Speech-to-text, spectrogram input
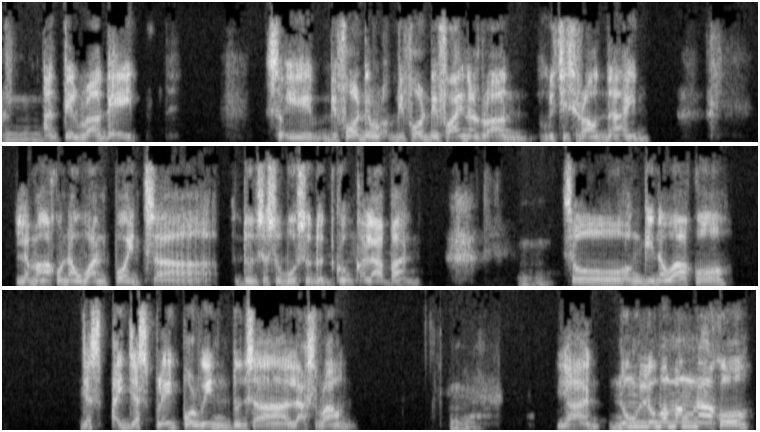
Mm. Until round 8. So before the before the final round, which is round 9, lamang ako ng one point sa dun sa sumusunod kong kalaban. Mm-hmm. So, ang ginawa ko, just I just played for win dun sa last round. Mm-hmm. Yan. Nung lumamang na ako,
